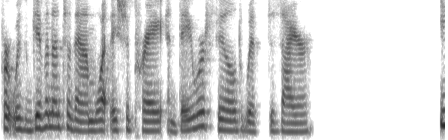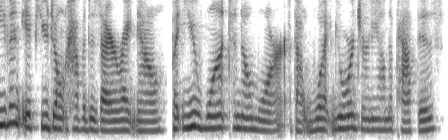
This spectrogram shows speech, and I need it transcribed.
for it was given unto them what they should pray, and they were filled with desire. Even if you don't have a desire right now, but you want to know more about what your journey on the path is,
